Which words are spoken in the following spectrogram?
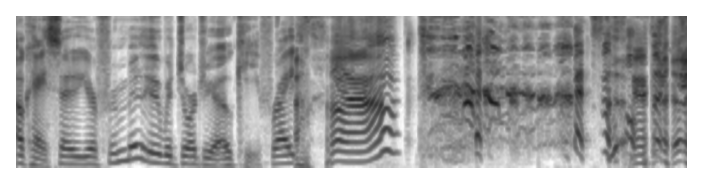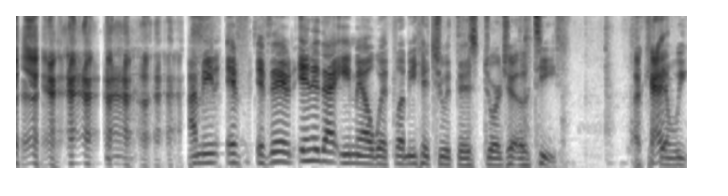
Okay, so you're familiar with Georgia O'Keeffe, right? Huh? That's the whole thing. I mean, if if they had ended that email with "Let me hit you with this Georgia O teeth," okay. then we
